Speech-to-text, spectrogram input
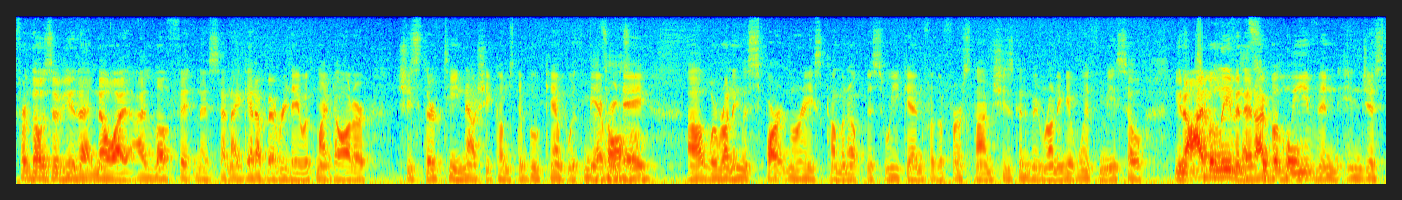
for those of you that know, I, I love fitness and I get up every day with my daughter. She's 13 now. She comes to boot camp with me That's every day. awesome. Uh, we're running the Spartan race coming up this weekend for the first time. She's going to be running it with me. So, you know, I believe in That's it. I super cool. believe in, in just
